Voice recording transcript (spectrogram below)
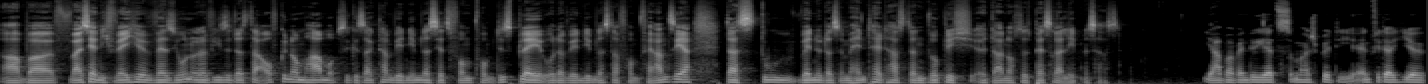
Aber ich weiß ja nicht, welche Version oder wie sie das da aufgenommen haben, ob sie gesagt haben, wir nehmen das jetzt vom, vom Display oder wir nehmen das da vom Fernseher, dass du, wenn du das im Handheld hast, dann wirklich äh, da noch das bessere Erlebnis hast. Ja, aber wenn du jetzt zum Beispiel die, entweder hier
